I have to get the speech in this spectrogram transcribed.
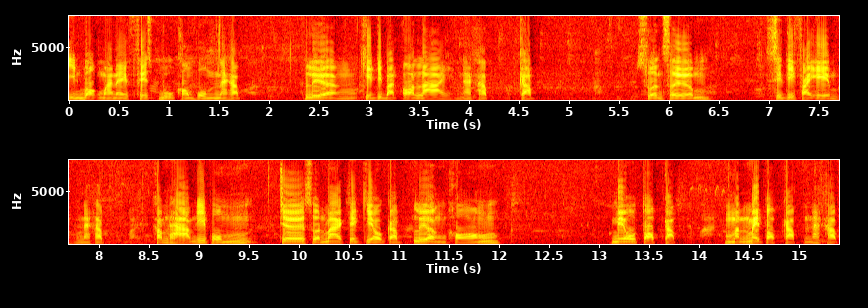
อินบ็อกมาใน Facebook ของผมนะครับ เรื่องเกียรติบัตรออนไลน์นะครับ กับส่วนเสริม City f i M นะครับคำถามที่ผมเจอส่วนมากจะเกี่ยวกับเรื่องของเมลตอบกลับ มันไม่ตอบกลับนะครับ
